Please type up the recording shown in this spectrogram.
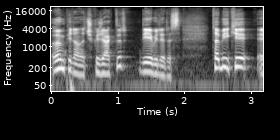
ön plana çıkacaktır diyebiliriz. Tabii ki e,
